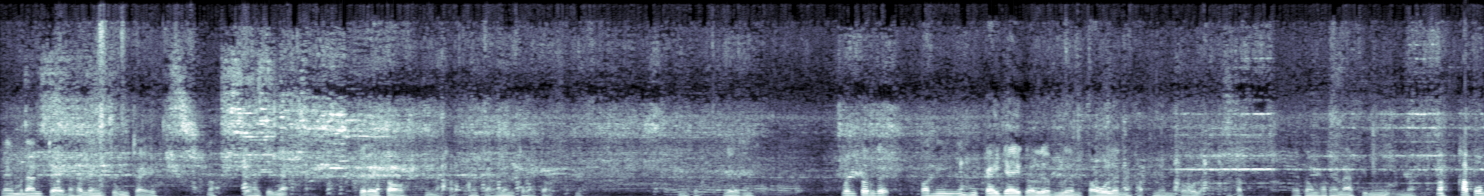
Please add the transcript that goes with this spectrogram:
แรงบันดาลใจนะครับแรงจูงใจเนาะที่เขาจะเนี่ยจะได้ต่อนะครับในการเลี้ยงไก่ต่อนี่ก็เริ่มเบื้องต้นก็ตอนนี้ยังไก่ใหญ่ก็เริ่มเริ่มโตแล้วนะครับเริ่มโตแล้วนะครับ แต่ต้องพัฒนาฝีมืออีกหน่อยเนาะครับผม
